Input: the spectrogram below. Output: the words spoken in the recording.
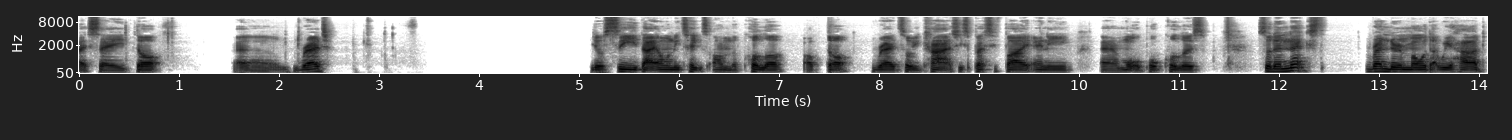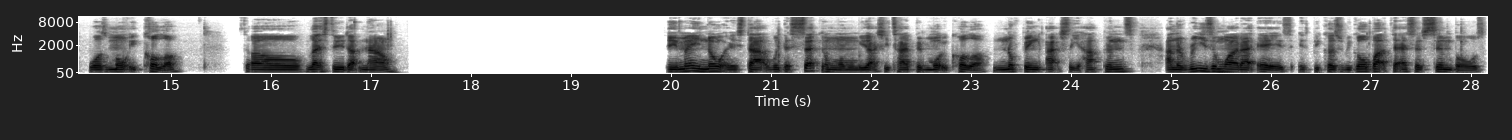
let's say dot um, red, you'll see that it only takes on the color of dot red so you can't actually specify any uh, multiple colors so the next rendering mode that we had was multicolor so let's do that now you may notice that with the second one when we actually type in multicolor nothing actually happens and the reason why that is is because we go back to sf symbols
